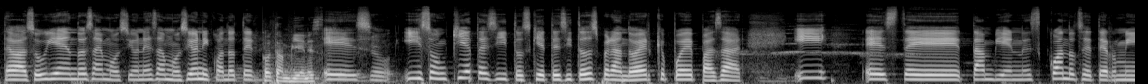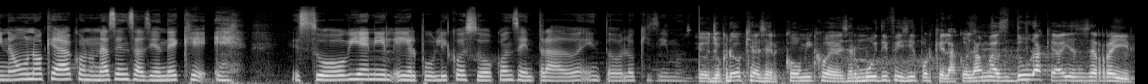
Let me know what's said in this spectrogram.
te va subiendo esa emoción, esa emoción y cuando te... También es... Eso, y son quietecitos, quietecitos esperando a ver qué puede pasar. Y este también es cuando se termina, uno queda con una sensación de que... Eh, estuvo bien y, y, el público estuvo concentrado en todo lo que hicimos. Yo, yo, creo que hacer cómico debe ser muy difícil porque la cosa más dura que hay es hacer reír.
